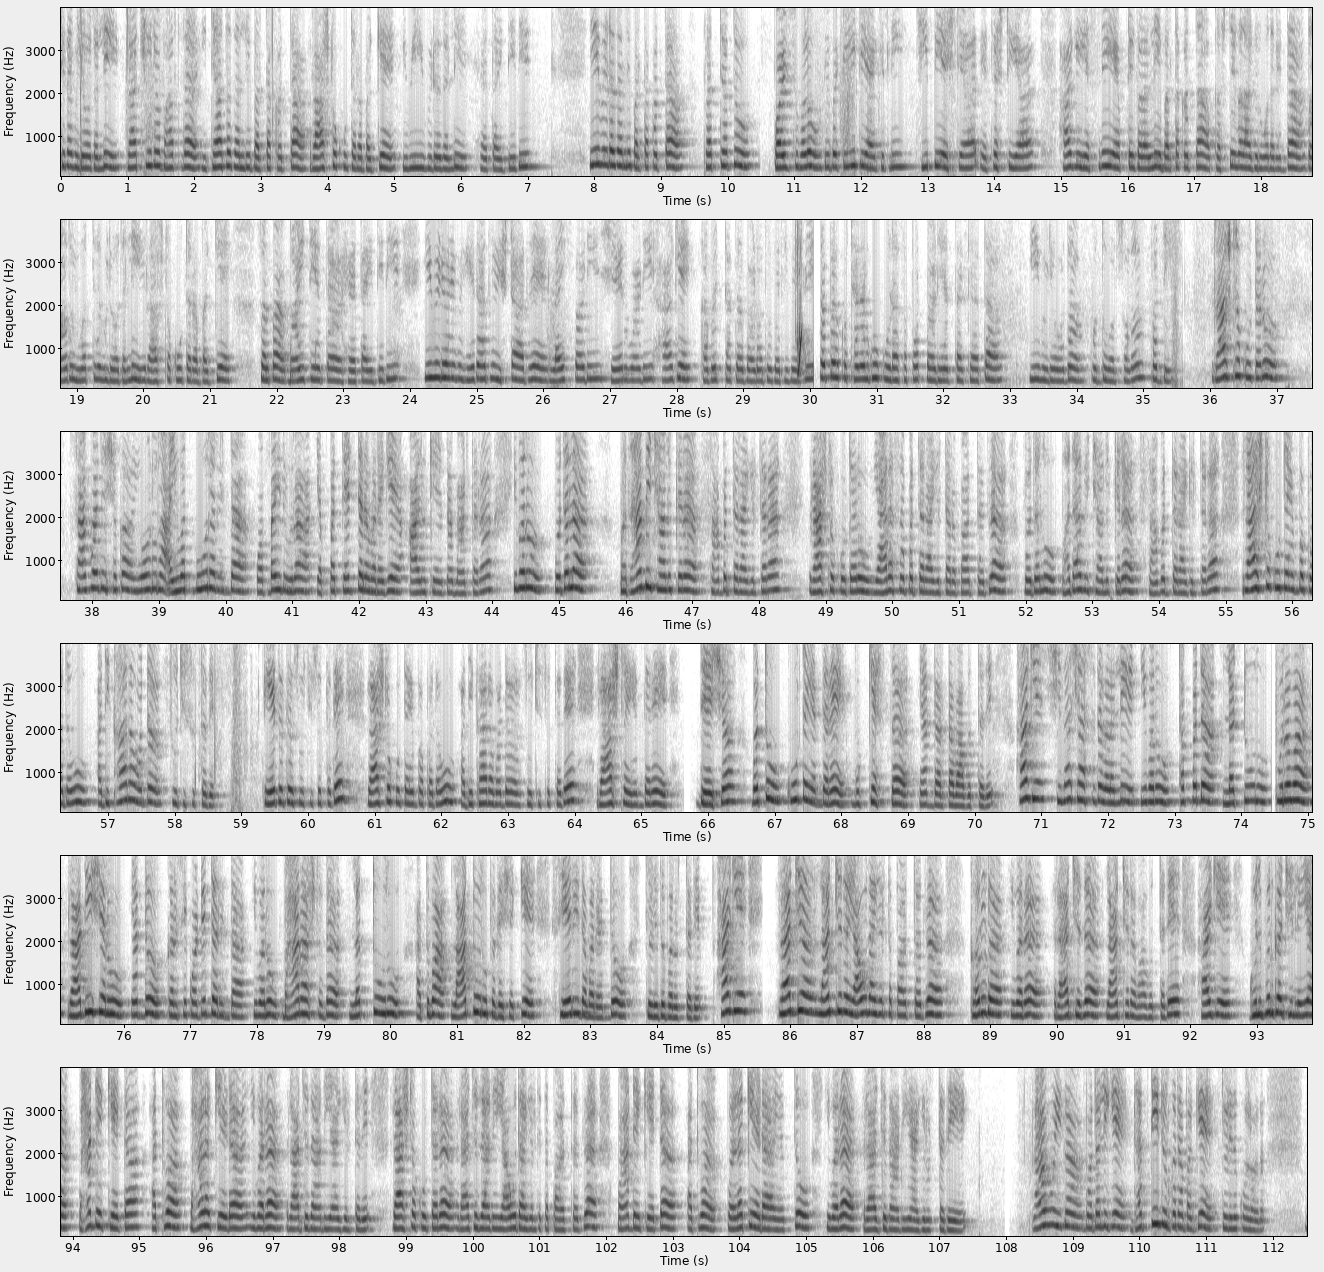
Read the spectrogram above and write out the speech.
ಇವತ್ತಿನ ವಿಡಿಯೋದಲ್ಲಿ ಪ್ರಾಚೀನ ಭಾರತದ ಇತಿಹಾಸದಲ್ಲಿ ಬರ್ತಕ್ಕಂಥ ರಾಷ್ಟ್ರಕೂಟರ ಬಗ್ಗೆ ಈ ವಿಡಿಯೋದಲ್ಲಿ ಹೇಳ್ತಾ ಇದ್ದೀರಿ. ಈ ವಿಡಿಯೋದಲ್ಲಿ ಬರ್ತಕ್ಕಂಥ ಪ್ರತಿಯೊಂದು ಪಾಯಿಂಟ್ಸ್ಗಳು ನಿಮ್ಮ ಟಿ ಇ ಟಿ ಆಗಿರಲಿ G P S T R H S T R ಹಾಗೆ ಎಸ್ ವಿ ಎಫ್ ಟಿಗಳಲ್ಲಿ ಬರ್ತಕ್ಕಂಥ ಪ್ರಶ್ನೆಗಳಾಗಿರುವುದರಿಂದ ನಾನು ಇವತ್ತಿನ ವಿಡಿಯೋದಲ್ಲಿ ರಾಷ್ಟ್ರಕೂಟರ ಬಗ್ಗೆ ಸ್ವಲ್ಪ ಮಾಹಿತಿಯನ್ನು ಹೇಳ್ತಾ ಇದ್ದೀನಿ. ಈ ವಿಡಿಯೋ ನಿಮಗೆ ಏನಾದರೂ ಇಷ್ಟ ಆದರೆ ಲೈಕ್ ಮಾಡಿ, ಶೇರ್ ಮಾಡಿ, ಹಾಗೆ ಕಮೆಂಟನ್ನು ಮಾಡೋದು ಮರಿಬೇಡಿ. ನಮ್ಮ ಚಾನಲ್ಗೂ ಕೂಡ ಸಪೋರ್ಟ್ ಮಾಡಿ ಅಂತ ಕೇಳ್ತಾ ಈ ವಿಡಿಯೋನ ಮುಂದುವರಿಸೋಣ. ಬನ್ನಿ. ರಾಷ್ಟ್ರಕೂಟರು ಸಾಮಾನ್ಯ ಶಕ ಏಳ್ನೂರ ಐವತ್ಮೂರರಿಂದ ಒಂಬೈನೂರ ಎಪ್ಪತ್ತೆಂಟರವರೆಗೆ ಆಳ್ವಿಕೆಯನ್ನು ಮಾಡ್ತಾರೆ. ಇವರು ಮೊದಲ ಬದಾಮಿ ಚಾಲುಕ್ಯರ ಸಾಮಂತರಾಗಿರ್ತಾರೆ ರಾಷ್ಟ್ರಕೂಟರು ಯಾರ ಸಾಮಂತರಾಗಿರ್ತಾರಪ್ಪ ಅಂತಂದ್ರೆ ಮೊದಲು ಬದಾಮಿ ಚಾಲುಕ್ಯರ ಸಾಮಂತರಾಗಿರ್ತಾರೆ ರಾಷ್ಟ್ರಕೂಟ ಎಂಬ ಪದವು ಅಧಿಕಾರವನ್ನು ಸೂಚಿಸುತ್ತದೆ. ಏನನ್ನು ಸೂಚಿಸುತ್ತದೆ? ರಾಷ್ಟ್ರಕೂಟ ಎಂಬ ಪದವು ಅಧಿಕಾರವನ್ನು ಸೂಚಿಸುತ್ತದೆ. ರಾಷ್ಟ್ರ ಎಂದರೆ ದೇಶ ಮತ್ತು ಕೂಟ ಎಂದರೆ ಮುಖ್ಯಸ್ಥ ಎಂದರ್ಥವಾಗುತ್ತದೆ. ಹಾಗೆ ಶಿಲಾಶಾಸ್ತ್ರಗಳಲ್ಲಿ ಇವರು ತಮ್ಮನ ಲಟ್ಟೂರು ಪುರವ ರಾಧೀಶರು ಎಂದು ಕರೆಸಿಕೊಂಡಿದ್ದರಿಂದ ಇವರು ಮಹಾರಾಷ್ಟ್ರದ ಲತ್ತೂರು ಅಥವಾ ಲಾತೂರು ಪ್ರದೇಶಕ್ಕೆ ಸೇರಿದವರೆಂದು ತಿಳಿದು ಬರುತ್ತದೆ. ಹಾಗೆ ರಾಜ್ಯ ಲಾಂಛನ ಯಾವುದಾಗಿರ್ತಪ್ಪ ಅಂತಂದ್ರೆ ಗರುಡ ಇವರ ರಾಜ್ಯದ ಲಾಂಛನವಾಗುತ್ತದೆ. ಹಾಗೆ ಗುಲ್ಬರ್ಗ ಜಿಲ್ಲೆಯ ಮಹಾಣ್ಯಕೇಟ ಅಥವಾ ಮಹಾಳಕೇಡ ಇವರ ರಾಜಧಾನಿಯಾಗಿರ್ತದೆ ರಾಷ್ಟ್ರಕೂಟರ ರಾಜಧಾನಿ ಯಾವುದಾಗಿರ್ತೈತಪ್ಪ ಅಂತಂದ್ರೆ ಮಾನ್ಯಕೇಟ ಅಥವಾ ಮಳಕೇಡ ಎಂದು ಇವರ ರಾಜಧಾನಿಯಾಗಿರುತ್ತದೆ. ನಾವು ಈಗ ಮೊದಲಿಗೆ ದತ್ತಿ ದುರ್ಗದ ಬಗ್ಗೆ ತಿಳಿದುಕೊಳ್ಳೋಣ.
